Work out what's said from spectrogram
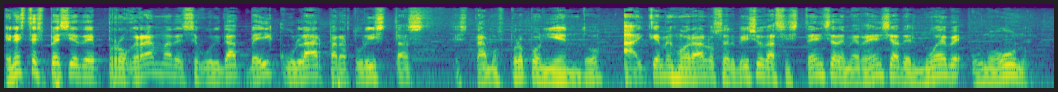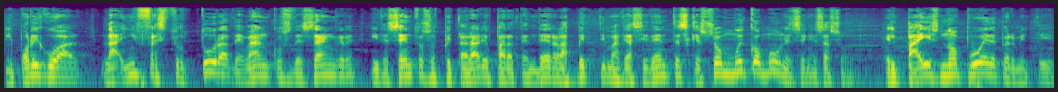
En esta especie de programa de seguridad vehicular para turistas estamos proponiendo, hay que mejorar los servicios de asistencia de emergencia del 911 y por igual la infraestructura de bancos de sangre y de centros hospitalarios para atender a las víctimas de accidentes que son muy comunes en esa zona. El país no puede permitir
